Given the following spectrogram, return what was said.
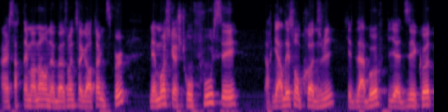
à un certain moment, on a besoin de se gâter un petit peu. Mais moi, ce que je trouve fou, c'est regarder son produit, qui est de la bouffe, puis il a dit, écoute,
